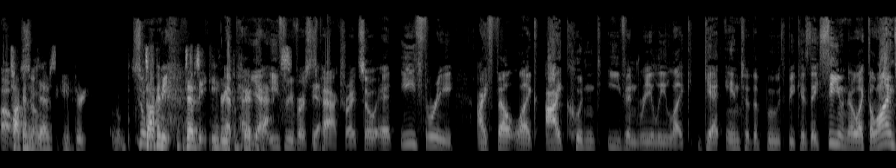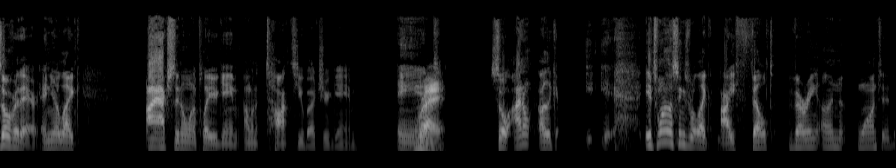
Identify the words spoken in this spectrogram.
oh, Talking so, to devs at E3. so Talking to devs at E3 at compared yeah, to PAX. E3 versus Yeah. PAX, right? So at E3, I felt like I couldn't even really like get into the booth because they see you and they're like, the line's over there, and you're like, I actually don't want to play your game. I want to talk to you about your game, and Right. so I don't I, like. It, it- it's one of those things where like I felt very unwanted.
